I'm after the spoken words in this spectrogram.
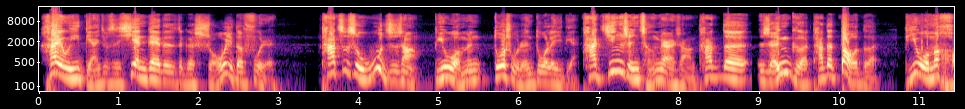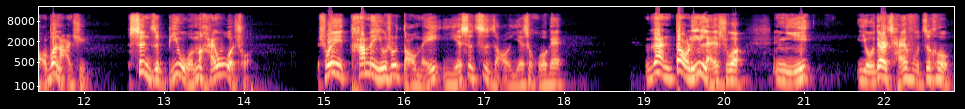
还有一点就是现在的这个所谓的富人，他只是物质上比我们多数人多了一点，他精神层面上、他的人格、他的道德比我们好不哪去，甚至比我们还龌龊。所以他们有时候倒霉也是自找，也是活该。按道理来说，你有点财富之后，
